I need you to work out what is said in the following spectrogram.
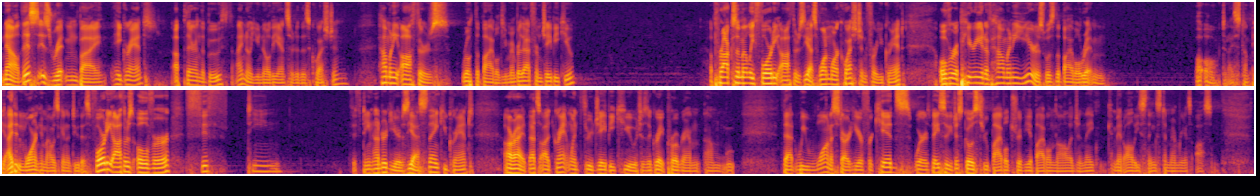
Now, this is written by, hey, Grant, up there in the booth. I know you know the answer to this question. How many authors wrote the Bible? Do you remember that from JBQ? Approximately 40 authors. Yes, one more question for you, Grant. Over a period of how many years was the Bible written? Oh, did I stump you? I didn't warn him I was going to do this. 40 authors over 15, 1,500 years. Yes, thank you, Grant. All right, that's uh, Grant went through JBQ, which is a great program um, that we want to start here for kids, where it basically just goes through Bible trivia, Bible knowledge, and they commit all these things to memory. It's awesome.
